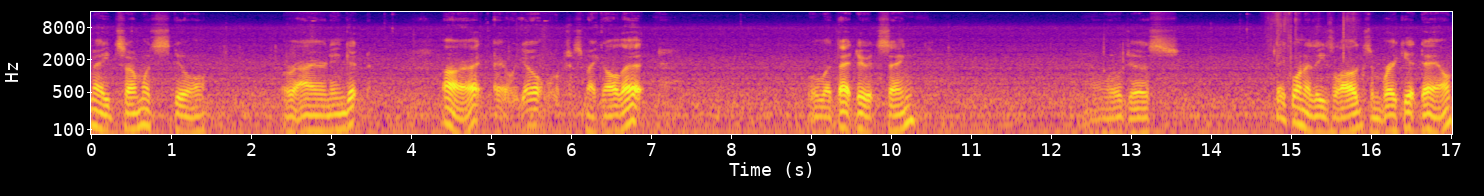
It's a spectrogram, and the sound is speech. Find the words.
made some with steel or iron ingot. Alright, there we go. Just make all that. We'll let that do its thing. And we'll just take one of these logs and break it down.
